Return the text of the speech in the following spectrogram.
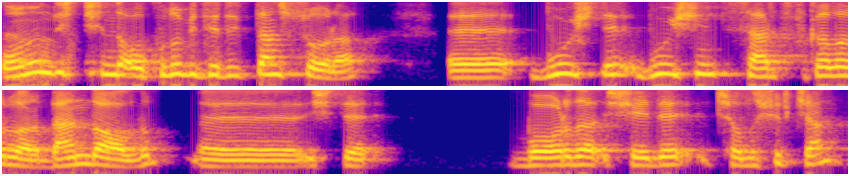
Onun dışında okulu bitirdikten sonra e, bu işleri bu işin sertifikaları var. Ben de aldım. E, işte bu arada şeyde çalışırken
